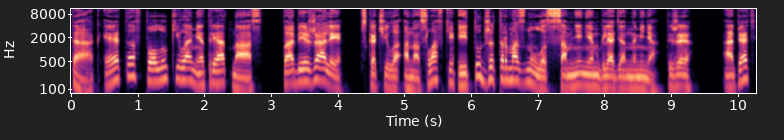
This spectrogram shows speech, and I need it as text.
Так, это в полукилометре от нас. Побежали! Вскочила она с лавки и тут же тормознула с сомнением, глядя на меня. «Ты же опять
